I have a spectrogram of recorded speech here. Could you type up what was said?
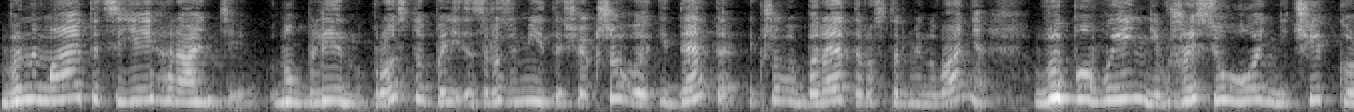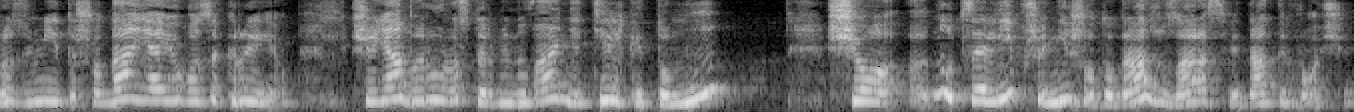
Ви не маєте цієї гарантії. Ну блін, просто зрозуміти, що якщо ви йдете, якщо ви берете розтермінування, ви повинні вже сьогодні чітко розуміти, що да, я його закрию, що я беру розтермінування тільки тому, що ну це ліпше, ніж от одразу зараз віддати гроші.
